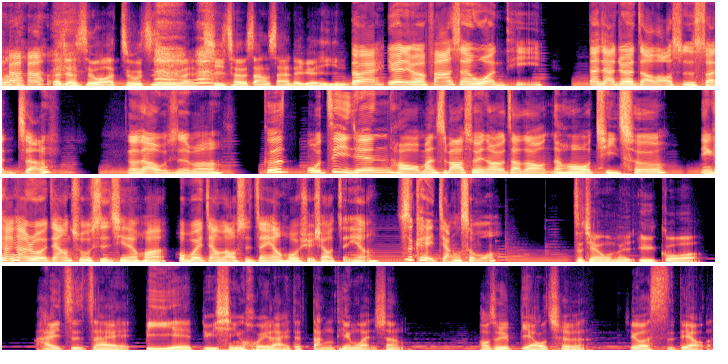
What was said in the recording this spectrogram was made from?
我，这就是我阻止你们骑车上山的原因。对，因为你们发生问题，大家就会找老师算账，难道不是吗？可是我自己今天好满十八岁，然后有驾照，然后骑车，你看看如果这样出事情的话，会不会讲老师怎样或学校怎样？是可以讲什么？之前我们遇过孩子在毕业旅行回来的当天晚上，跑出去飙车，结果死掉了。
